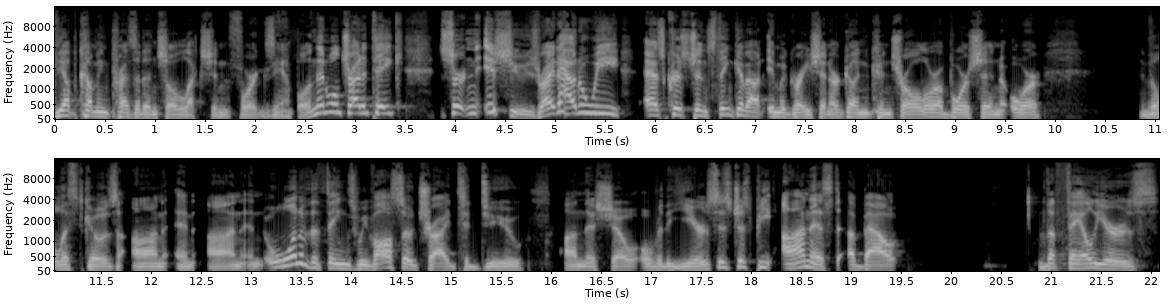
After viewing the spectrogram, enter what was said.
the upcoming presidential election, for example. And then we'll try to take certain issues, right? How do we, as Christians, think about immigration or gun control or abortion or the list goes on and on. And one of the things we've also tried to do on this show over the years is just be honest about the failures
